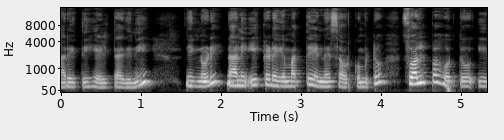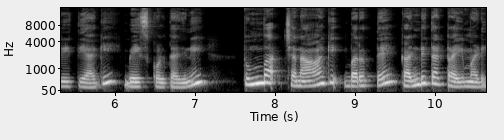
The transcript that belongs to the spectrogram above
ಆ ರೀತಿ ಹೇಳ್ತಾ ಇದ್ದೀನಿ. ಈಗ ನೋಡಿ, ನಾನು ಈ ಕಡೆಗೆ ಮತ್ತೆ ಎಣ್ಣೆ ಸವರ್ಕೊಂಡ್ಬಿಟ್ಟು ಸ್ವಲ್ಪ ಹೊತ್ತು ಈ ರೀತಿಯಾಗಿ ಬೇಯಿಸ್ಕೊಳ್ತಾ ಇದ್ದೀನಿ. ತುಂಬ ಚೆನ್ನಾಗಿ ಬರುತ್ತೆ. ಖಂಡಿತ ಟ್ರೈ ಮಾಡಿ.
